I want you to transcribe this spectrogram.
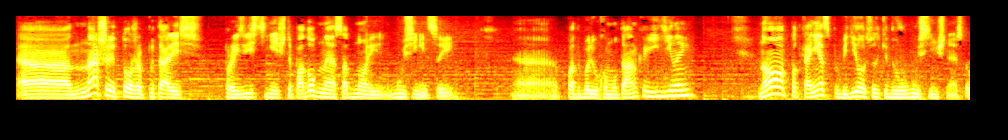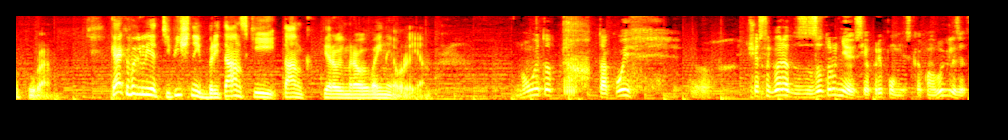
А, Наши тоже пытались произвести нечто подобное с одной гусеницей э, под брюхом у танка единой. Но под конец победила все-таки двухгусеничная структура. Как выглядит типичный британский танк Первой мировой войны, Аурлиен? Ну, это такой... э, Честно говоря, затрудняюсь я припомнить, как он выглядит.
